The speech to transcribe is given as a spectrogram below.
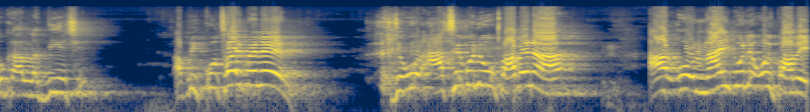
ওকে আল্লাহ দিয়েছে। আপনি কোথায় পেলেন? যে ওর আছে বলে ও পাবে না, আর ও নাই বলে ওই পাবে।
